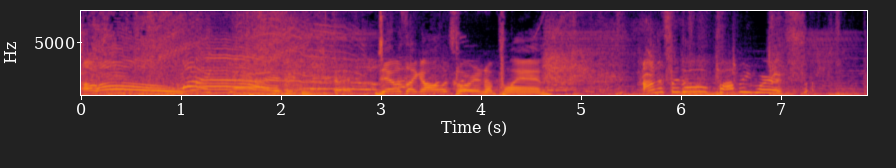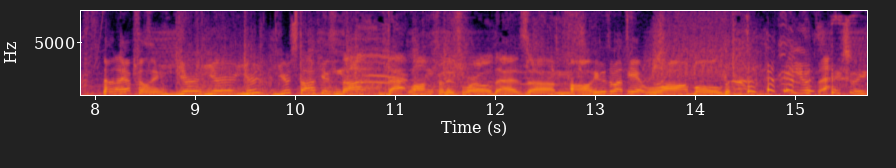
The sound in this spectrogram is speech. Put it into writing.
Oh, my god! Jet was like all according to plan. Honestly though, probably worth. No, like, definitely. Your your your your stock is not that long for this world as um. Oh, he was about to get robbled. he was actually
